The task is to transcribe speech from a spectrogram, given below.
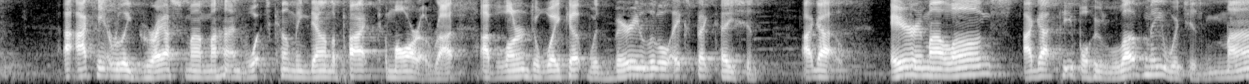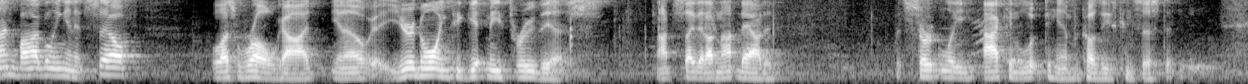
I can't really grasp my mind what's coming down the pike tomorrow, right? I've learned to wake up with very little expectation. I got air in my lungs. I got people who love me, which is mind boggling in itself. Let's roll, God. You know, you're going to get me through this. Not to say that I've not doubted, but certainly I can look to Him because He's consistent.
